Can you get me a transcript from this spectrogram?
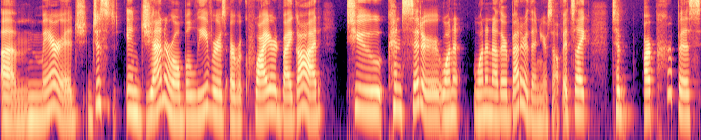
um, marriage, just in general, believers are required by God to consider one one another better than yourself. It's like to our purpose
